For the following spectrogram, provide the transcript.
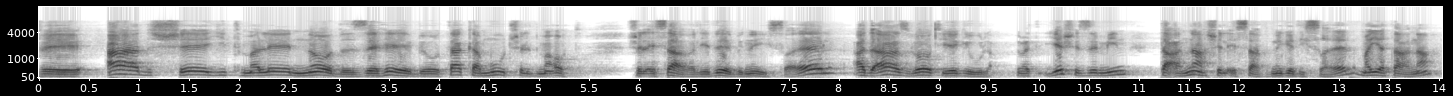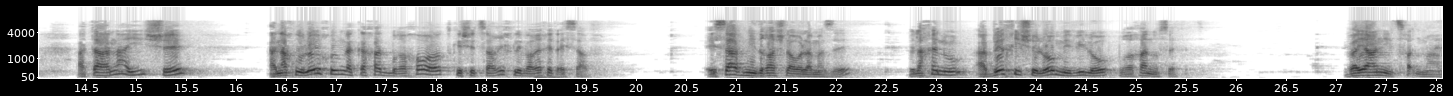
ועד שיתמלא נוד זהה באותה כמות של דמעות של עשיו על ידי בני ישראל, עד אז לא תהיה גאולה. זאת אומרת, יש איזה מין טענה של עשיו נגד ישראל. מהי הטענה? הטענה היא שאנחנו לא יכולים לקחת ברכות כשצריך לברך את עשיו. עשיו נדרש לעולם הזה, ולכן הוא, הבכי שלו מביא לו ברכה נוספת. ויען יצחק, מה?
